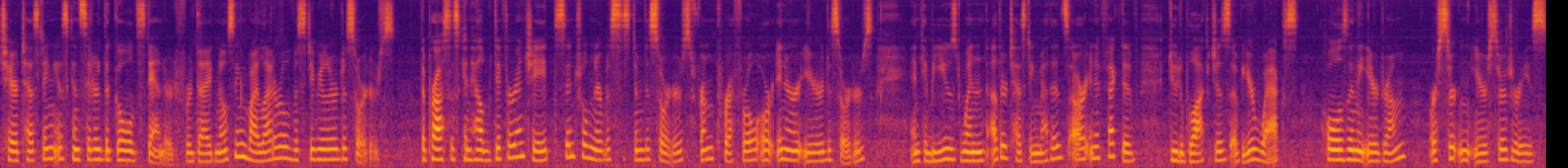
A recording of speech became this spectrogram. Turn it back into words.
chair testing is considered the gold standard for diagnosing bilateral vestibular disorders. The process can help differentiate central nervous system disorders from peripheral or inner ear disorders and can be used when other testing methods are ineffective due to blockages of ear wax, holes in the eardrum, or certain ear surgeries.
